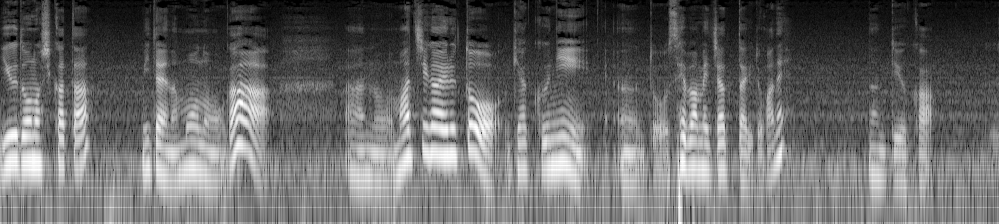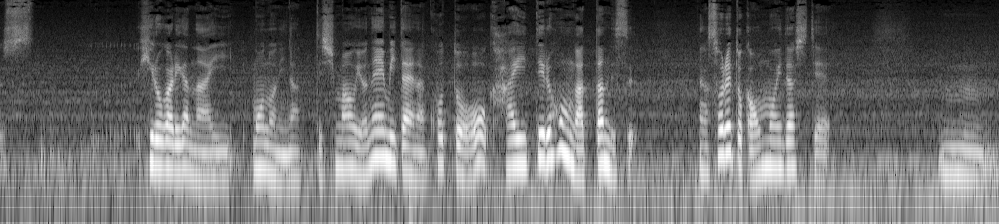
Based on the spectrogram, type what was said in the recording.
誘導の仕方みたいなものがあの間違えると逆に、うんと、狭めちゃったりとかね。なんていうか広がりがないものになってしまうよねみたいなことを書いてる本があったんです。なんかそれとか思い出して。うん。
